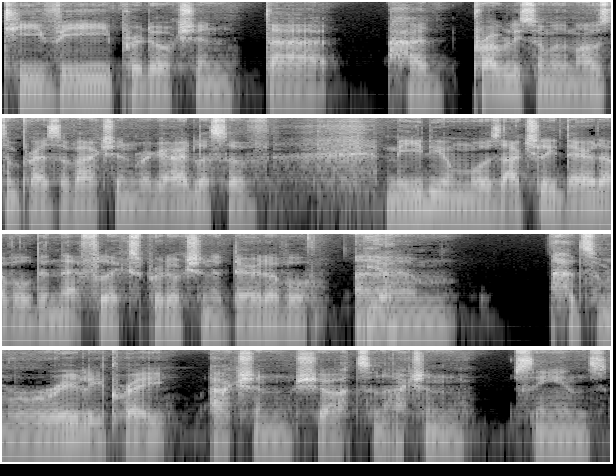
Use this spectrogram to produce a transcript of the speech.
TV production that had probably some of the most impressive action, regardless of medium, was actually Daredevil, the Netflix production of Daredevil. Yeah. Um, had some really great action shots and action scenes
